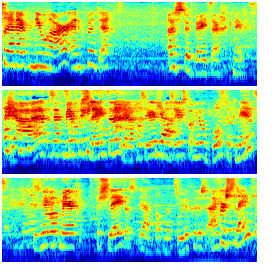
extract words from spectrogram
Serena heeft nieuw haar en ik vind het echt een stuk beter geknipt. Ja, hè, het is echt meer Sorry. versleten. Ja, het was eerst, Ja. was eerst gewoon heel bot geknipt. Het is nu wat meer versleten. als- Ja, wat natuurlijker dus eigenlijk. Versleten?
